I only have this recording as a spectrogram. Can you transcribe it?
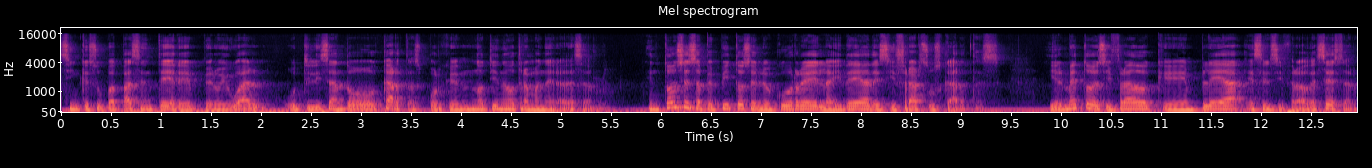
sin que su papá se entere, pero igual utilizando cartas, porque no tiene otra manera de hacerlo. Entonces a Pepito se le ocurre la idea de cifrar sus cartas, y el método de cifrado que emplea es el cifrado de César,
